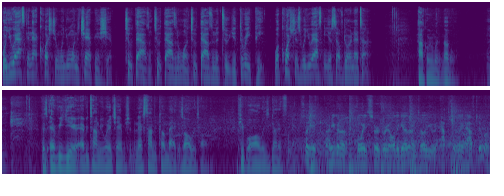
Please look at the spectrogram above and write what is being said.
Were you asking that question when you won the championship? 2000, 2001, 2002, your three-peat. What questions were you asking yourself during that time? How can we win another one? Because mm. every year, every time you win a championship, the next time you come back, it's always harder people are always gunning for you. So you, are you going to avoid surgery altogether until you absolutely have to? Or?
